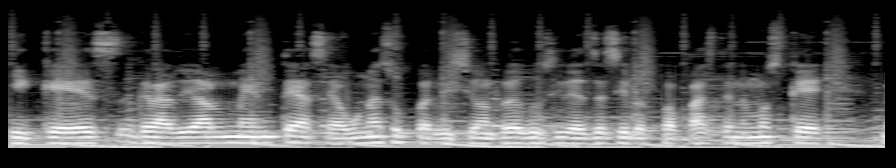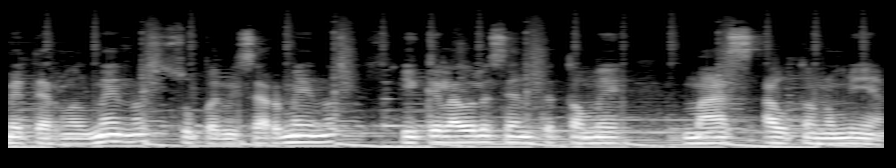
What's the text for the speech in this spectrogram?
y que es gradualmente hacia una supervisión reducida, es decir, los papás tenemos que meternos menos, supervisar menos y que el adolescente tome más autonomía.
